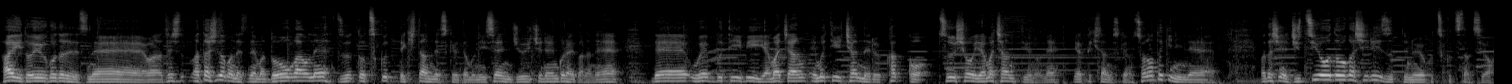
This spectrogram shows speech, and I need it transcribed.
はい、ということでですね、私私どもですね、まあ、動画をね、ずっと作ってきたんですけれども、2011年ぐらいからね、で、WebTV 山ちゃん MT チャンネル、かっこ通称山ちゃんっていうのをね、やってきたんですけど、その時にね、私ね、実用動画シリーズっていうのをよく作ってたんですよ。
